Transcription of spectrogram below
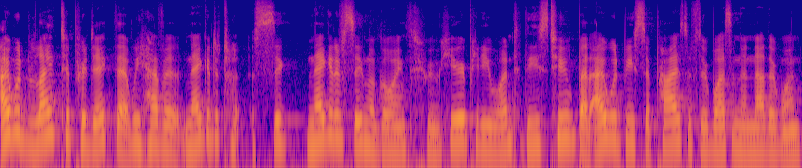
I would like to predict that we have a negative, sig negative signal going through here, PD1 to these two, but I would be surprised if there wasn't another one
